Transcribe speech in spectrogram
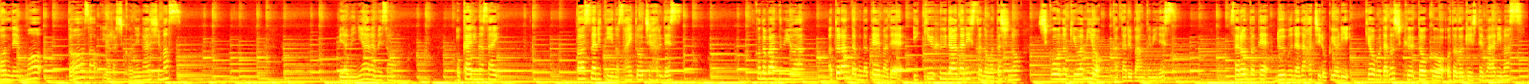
本年もどうぞよろしくお願いします。ビアメニアラメゾンおかえりなさい。パーソナリティの斉藤千春です。この番組はアトランダムなテーマで一級フードアナリストの私の思考の極みを語る番組です。サロンドテルーム786より今日も楽しくトークをお届けしてまいります。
